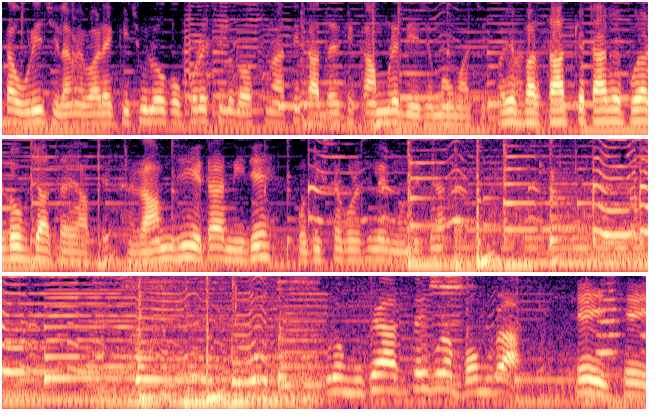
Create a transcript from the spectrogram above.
ঘণ্টা উড়িয়েছিলাম এবারে কিছু লোক ওপরে ছিল দর্শনার্থী তাদেরকে কামড়ে দিয়েছে মৌমাছি। ওই বরসাত কে টাইমে পুরো ডুব যাতে হ্যাঁ আপে রামজি এটা নিজে প্রতিষ্ঠা করেছিল এই মন্দিরটা। পুরো মুখে আসতেই পুরো বোম ব্লাস্ট সেই সেই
